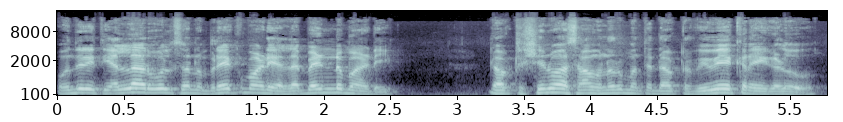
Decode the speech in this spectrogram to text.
ಒಂದು ರೀತಿ ಎಲ್ಲ ರೂಲ್ಸನ್ನು ಬ್ರೇಕ್ ಮಾಡಿ ಅಲ್ಲ ಬೆಂಡ್ ಮಾಡಿ. ಡಾಕ್ಟರ್ ಶ್ರೀನಿವಾಸ ಅವನರು ಮತ್ತು ಡಾಕ್ಟರ್ ವಿವೇಕ ರೈಗಳು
